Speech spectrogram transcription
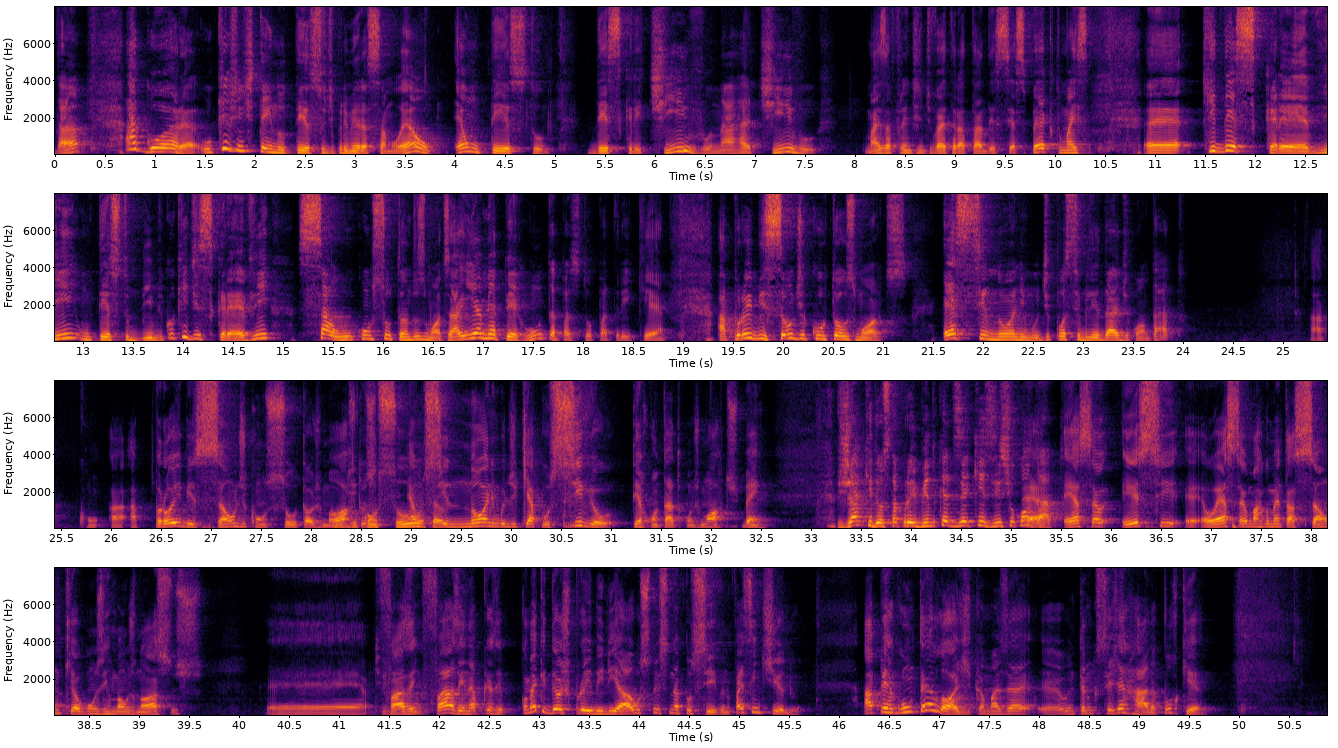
Tá? Agora, o que a gente tem no texto de 1 Samuel é um texto descritivo, narrativo, mais à frente a gente vai tratar desse aspecto, mas é, que descreve, um texto bíblico que descreve Saul consultando os mortos. Aí a minha pergunta, pastor Patrick, é: a proibição de culto aos mortos é sinônimo de possibilidade de contato? a, a, proibição de consulta aos mortos consulta. é um sinônimo de que é possível ter contato com os mortos? Bem. Já que Deus está proibindo, quer dizer que existe o contato. É, essa, esse, é, essa é uma argumentação que alguns irmãos nossos é, fazem, fazem, né? Porque dizer, como é que Deus proibiria algo se isso não é possível? Não faz sentido. A pergunta é lógica, mas é, eu entendo que seja errada. Por quê?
